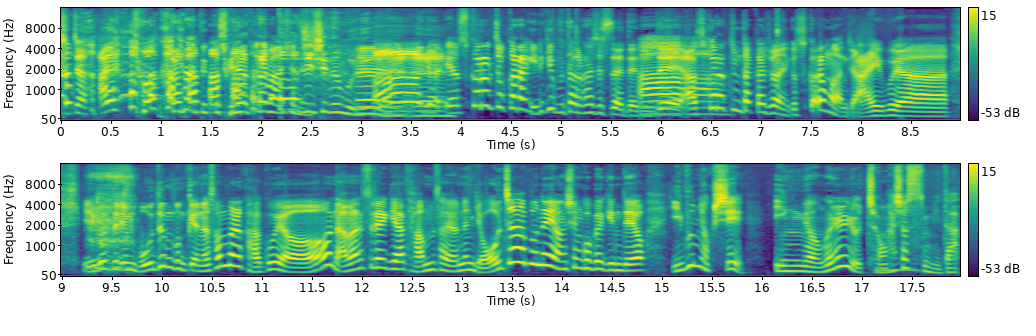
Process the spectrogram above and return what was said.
진짜 정확하게만 듣고 그냥 정확하게만 하시는. 분이네. 네. 아, 예. 그러니까 야, 숟가락 젓가락 이렇게 부탁을 하셨어야 되는데 아. 아, 숟가락 좀 닦아줘 하니까 숟가락만 안 돼. 아이고야. 읽어드린 모든 분께는 선물 가고요. 나만 쓰레기야 다음 사연은 여자분의 양심 고백 인데요. 이분 역시 익명을 요청하셨습니다.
